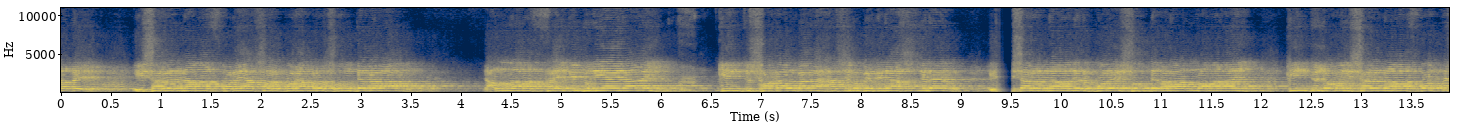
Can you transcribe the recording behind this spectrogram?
কাঁদে ঈশারের নামাজ পড়ে আসার পরে আমরা শুনতে পেলাম আল্লাহ সাইদি দুনিয়ায় নাই কিন্তু সকালবেলায় হাসি মুখে তিনি আসছিলেন ঈশারের নামাজের পরে শুনতে পেলাম আল্লাহ নাই কিন্তু যখন ঈশারের নামাজ পড়তে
